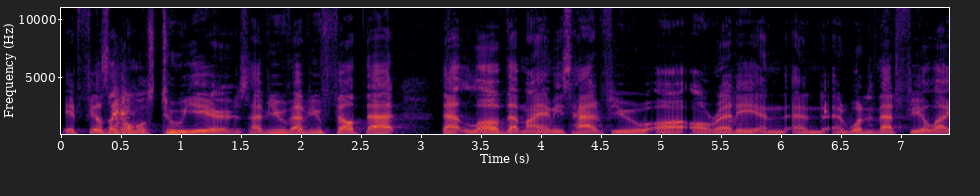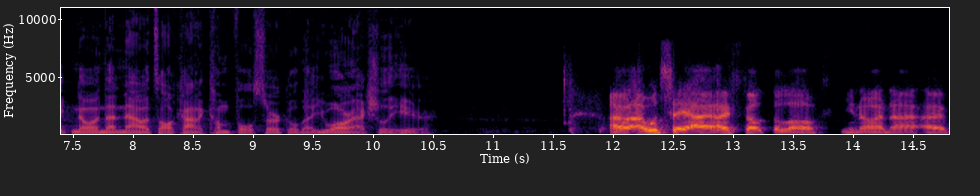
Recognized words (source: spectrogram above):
It feels like almost two years. Have you have you felt that? that love that Miami's had for you uh, already, and and and what did that feel like knowing that now it's all kind of come full circle that you are actually here? I, I would say I, I, felt the love, you know, and I, have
